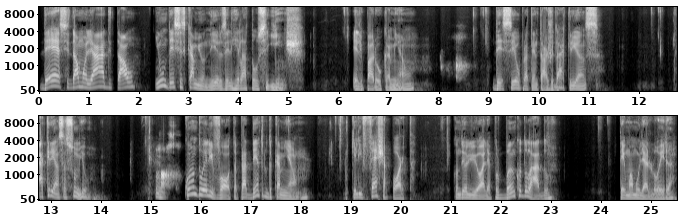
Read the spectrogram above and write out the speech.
desce, dá uma olhada e tal. E um desses caminhoneiros, ele relatou o seguinte: ele parou o caminhão, desceu para tentar ajudar a criança. A criança sumiu. Nossa. Quando ele volta para dentro do caminhão, que ele fecha a porta, quando ele olha pro banco do lado, tem uma mulher loira,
